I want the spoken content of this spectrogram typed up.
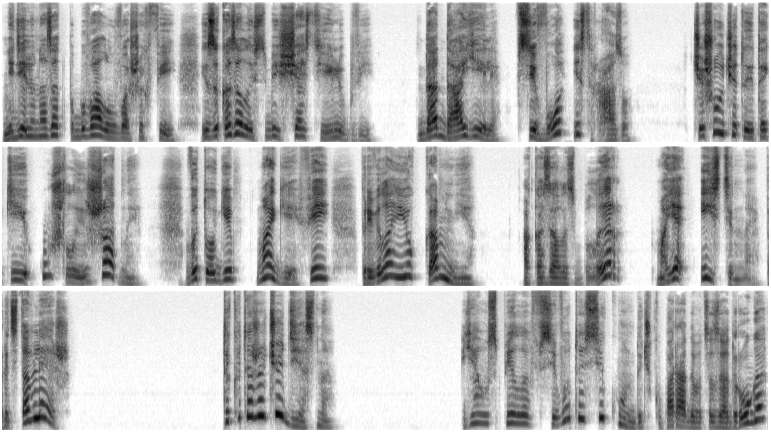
неделю назад побывала у ваших фей и заказала себе счастья и любви. Да-да, еле, всего и сразу чешуйчатые такие ушлые, жадные. В итоге магия фей привела ее ко мне. Оказалось, Блэр — моя истинная, представляешь? Так это же чудесно. Я успела всего-то секундочку порадоваться за друга,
